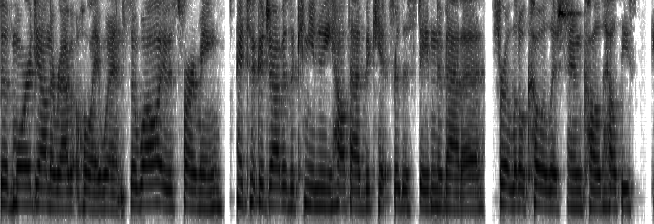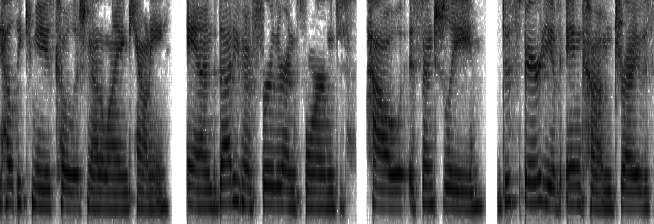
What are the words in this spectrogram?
the more down the rabbit hole I went. So while I was farming, I took a job as a community health advocate for the state of Nevada for a little coalition called Healthy Healthy Communities Coalition out of Lyon County. And that even further informed how essentially disparity of income drives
